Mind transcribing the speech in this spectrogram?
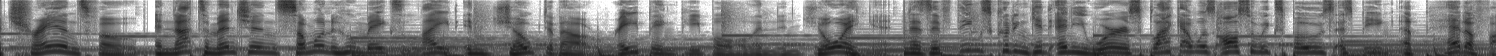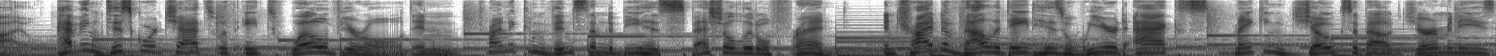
a transphobe, and not to mention someone who makes light and joked about raping people and enjoying it. And as if things couldn't get any worse, Blackout was also exposed as being a pedophile, having Discord chats with a 12 year old and trying to convince them to be his special little friend. and tried to validate his weird acts, making jokes about Germany's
